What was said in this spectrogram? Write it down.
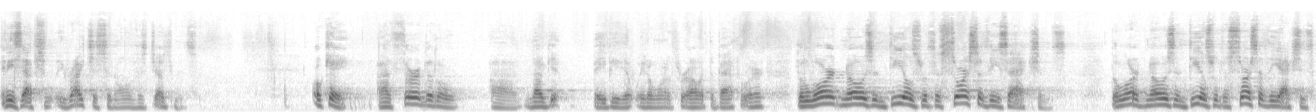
And he's absolutely righteous in all of his judgments. Okay, a third little uh, nugget, baby, that we don't want to throw out the bathwater. The Lord knows and deals with the source of these actions. The Lord knows and deals with the source of the actions.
